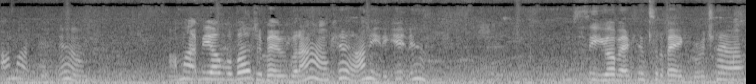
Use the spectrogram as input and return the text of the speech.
I might get them. I might be over budget, baby, but I don't care. I need to get them. Let's see, you go back into the bakery, child.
